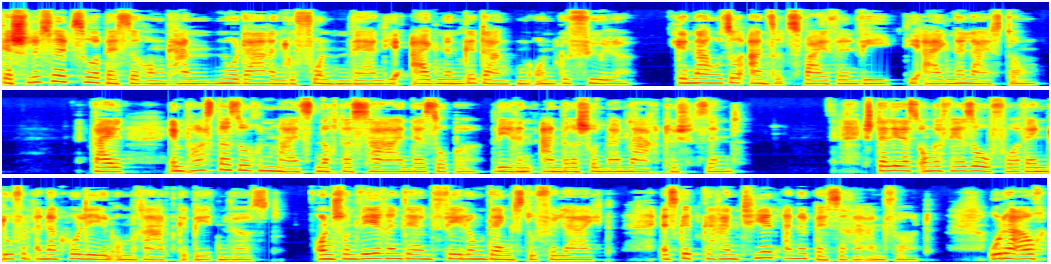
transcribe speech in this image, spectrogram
Der Schlüssel zur Besserung kann nur darin gefunden werden, die eigenen Gedanken und Gefühle genauso anzuzweifeln wie die eigene Leistung. Weil Imposter suchen meist noch das Haar in der Suppe, während andere schon beim Nachtisch sind. Stell dir das ungefähr so vor, wenn du von einer Kollegin um Rat gebeten wirst. Und schon während der Empfehlung denkst du vielleicht, es gibt garantiert eine bessere Antwort. Oder auch,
